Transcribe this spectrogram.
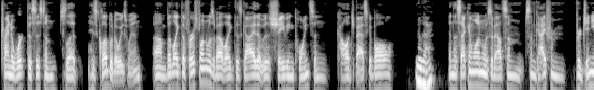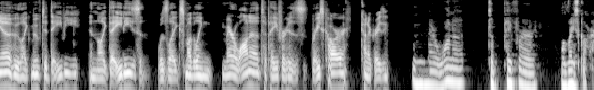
trying to work the system so that his club would always win. Um, but like the first one was about like this guy that was shaving points in college basketball Okay. and the second one was about some some guy from Virginia who like moved to Davie in like the 80s and was like smuggling marijuana to pay for his race car. kind of crazy. Marijuana to pay for a race car.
